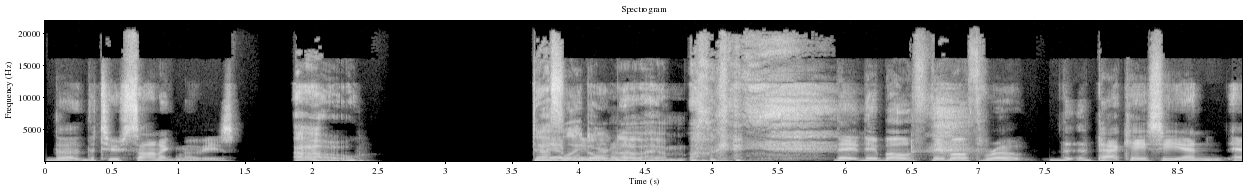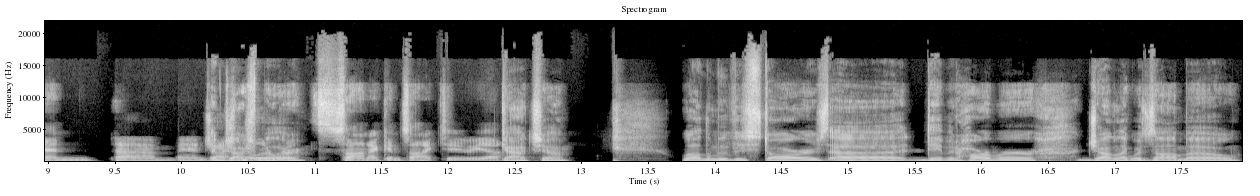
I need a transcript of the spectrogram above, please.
the the two Sonic movies. oh, definitely or don't know him. Okay. They they both they both wrote the, Pat Casey and and um and Josh, Josh Miller, Miller. Sonic and Sonic Two. Yeah. Gotcha. Well, the movie stars uh, David Harbour, John Leguizamo,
